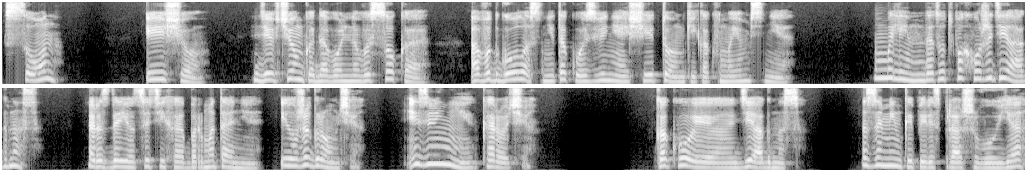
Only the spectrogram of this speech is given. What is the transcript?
сон. И ещё, девчонка довольно высокая, а вот голос не такой звенящий и тонкий, как в моем сне». «Блин, да тут, похоже, диагноз». Раздается тихое бормотание, и уже громче. «Извини, короче». «Какой э, диагноз?» Заминкой переспрашиваю я,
